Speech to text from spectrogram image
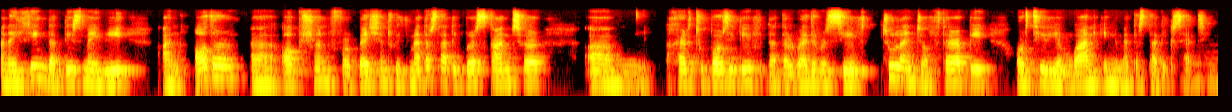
and I think that this may be an other option for patients with metastatic breast cancer um, HER2 positive that already received two lines of therapy or T-DM1 in the metastatic setting.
